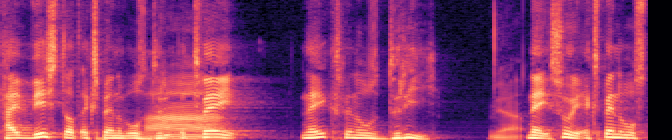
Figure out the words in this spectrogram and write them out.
Hij wist dat Expendables 3, Ah. 2, nee, Expendables 3. Ja. Nee, sorry, Expendables...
